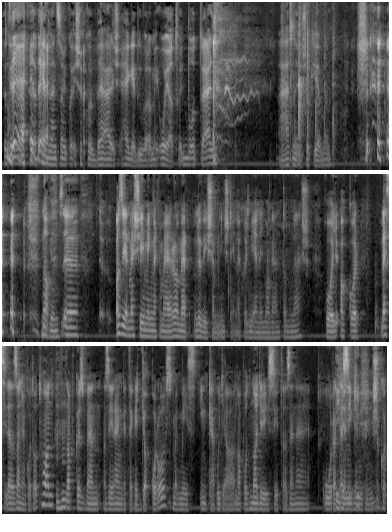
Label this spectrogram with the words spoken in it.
de, a, a de. kedvenc, amikor, és akkor beáll, és hegedül valami olyat, hogy botrány. Hát nagyon sok ilyen van. Na, Igen. azért mesélj még nekem erről, mert lövésem nincs tényleg, hogy milyen egy magántanulás, hogy akkor veszed el az anyagot otthon, uh-huh. napközben azért rengeteget gyakorolsz, meg mész inkább ugye a napod nagy részét a zene óra igen, teszi igen, ki, igen, igen. és akkor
